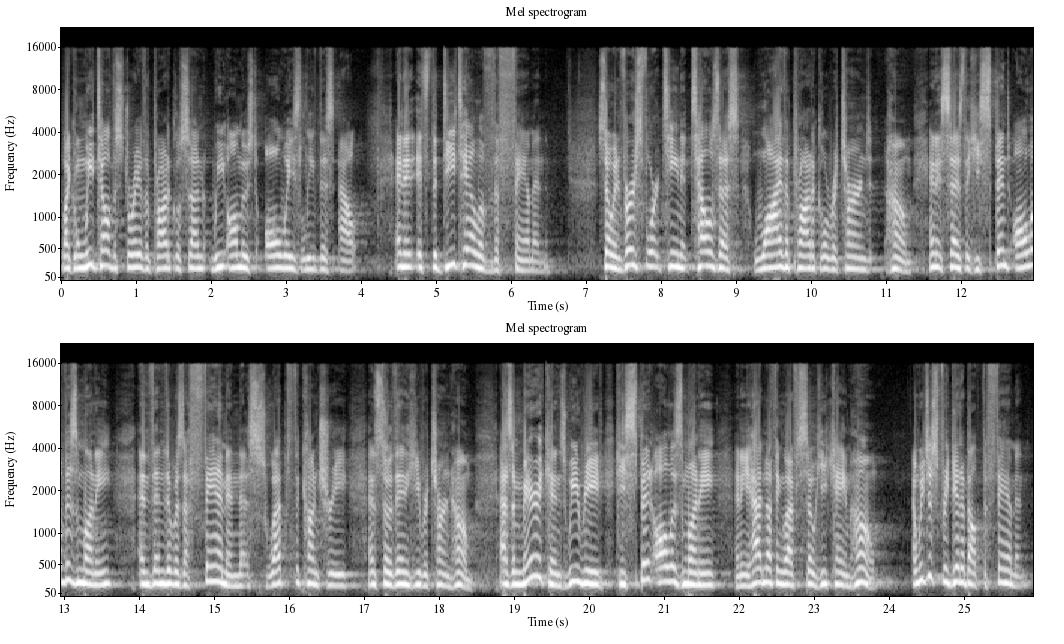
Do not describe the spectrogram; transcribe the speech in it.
like when we tell the story of the prodigal son, we almost always leave this out. And it, it's the detail of the famine. So in verse 14, it tells us why the prodigal returned home. And it says that he spent all of his money, and then there was a famine that swept the country, and so then he returned home. As Americans, we read, he spent all his money, and he had nothing left, so he came home. And we just forget about the famine.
